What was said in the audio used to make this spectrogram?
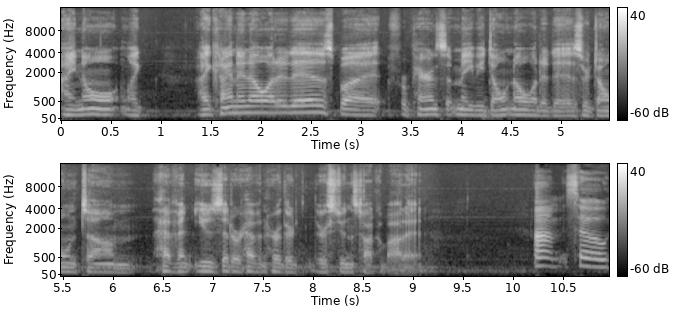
I know, like I kind of know what it is, but for parents that maybe don't know what it is or don't um, haven't used it or haven't heard their, their students talk about it. Um, so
